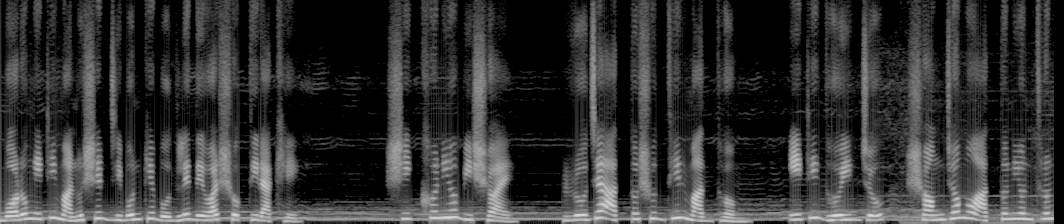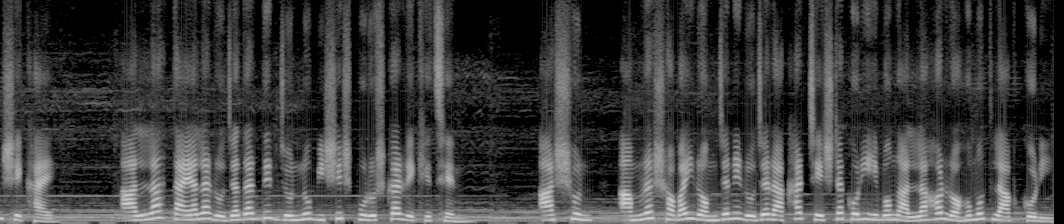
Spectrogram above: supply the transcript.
বরং এটি মানুষের জীবনকে বদলে দেওয়ার শক্তি রাখে। শিক্ষণীয় বিষয়, রোজা আত্মশুদ্ধির মাধ্যম। এটি ধৈর্য, সংযম ও আত্মনিয়ন্ত্রণ শেখায়। আল্লাহ তায়ালা রোজাদারদের জন্য বিশেষ পুরস্কার রেখেছেন। আসুন, আমরা সবাই রমজানে রোজা রাখার চেষ্টা করি এবং আল্লাহর রহমত লাভ করি।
